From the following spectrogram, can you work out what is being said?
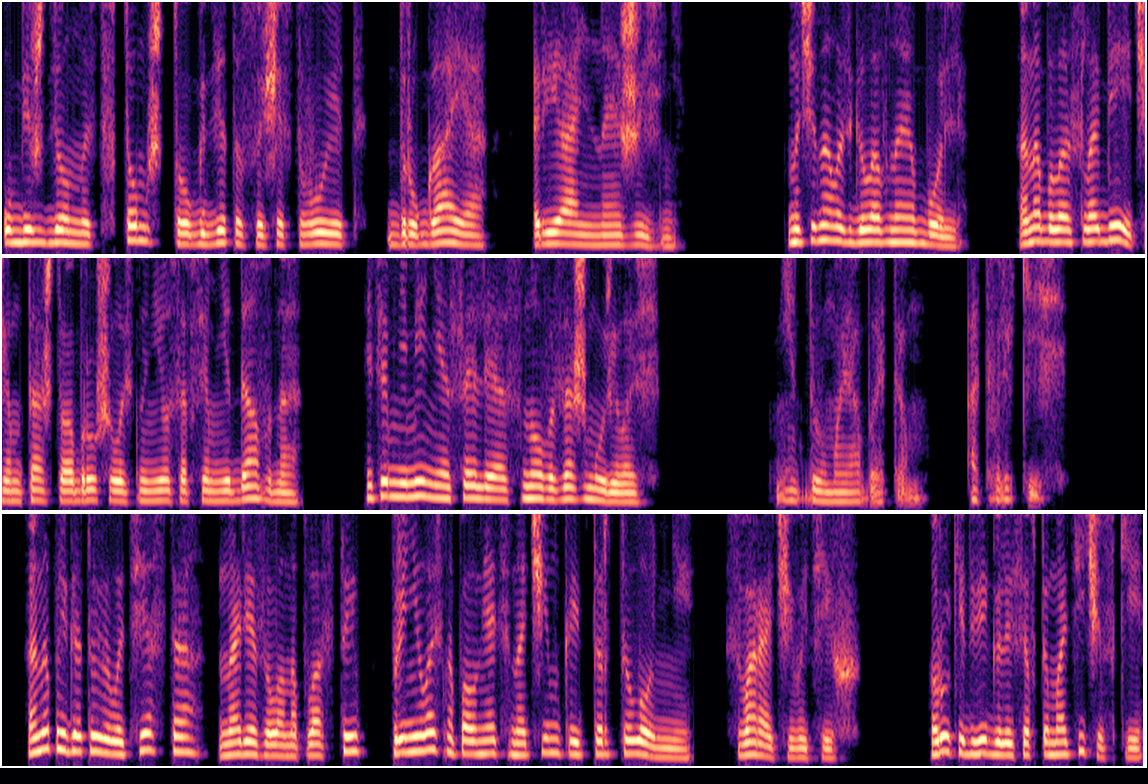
убежденность в том, что где-то существует другая, реальная жизнь. Начиналась головная боль. Она была слабее, чем та, что обрушилась на нее совсем недавно, и тем не менее Селия снова зажмурилась. «Не думай об этом. Отвлекись. Она приготовила тесто, нарезала на пласты, принялась наполнять начинкой тортеллони, сворачивать их. Руки двигались автоматически,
